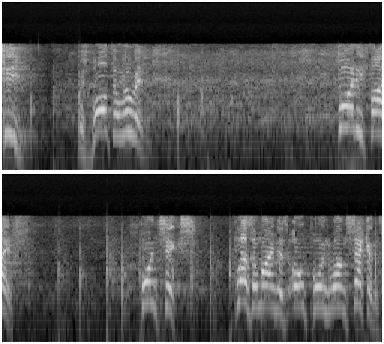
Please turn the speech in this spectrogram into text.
T with Walter Lewin. 45.6 plus or minus 0.1 seconds.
